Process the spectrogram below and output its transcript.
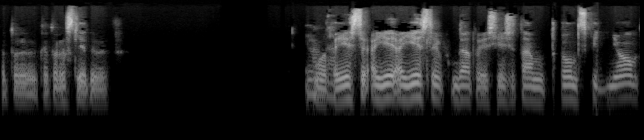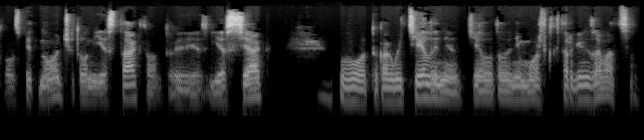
которые, которые следуют. Ну, вот, да. а, если, а, а если, да, то есть если там то он спит днем, то он спит ночью, то он ест так, то он то ест, ест сяк, вот, то как бы тело, не, тело тогда не может как-то организоваться.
